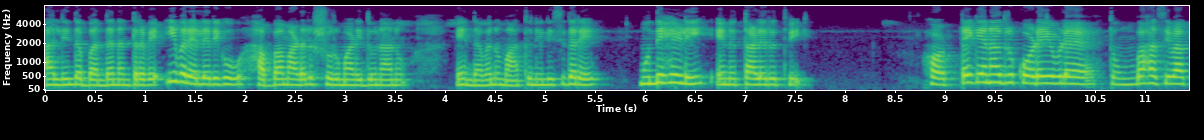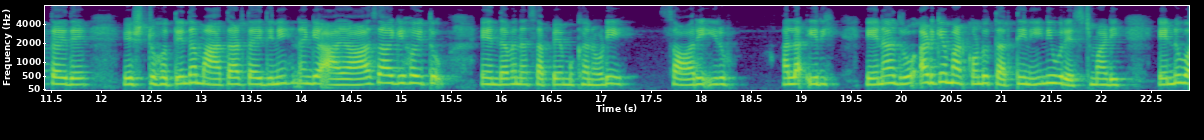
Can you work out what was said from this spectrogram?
ಅಲ್ಲಿಂದ ಬಂದ ನಂತರವೇ ಇವರೆಲ್ಲರಿಗೂ ಹಬ್ಬ ಮಾಡಲು ಶುರು ಮಾಡಿದ್ದು ನಾನು. ಎಂದವನು ಮಾತು ನಿಲ್ಲಿಸಿದರೆ, ಮುಂದೆ ಹೇಳಿ, ಎನ್ನುತ್ತಾಳೆ ಋತ್ವಿ. ಹೊಟ್ಟೆಗೇನಾದರೂ ಕೊಡೆ ಇವಳೆ, ತುಂಬ ಹಸಿವಾಗ್ತಾ ಇದೆ. ಎಷ್ಟು ಹೊತ್ತಿಂದ ಮಾತಾಡ್ತಾ ಇದ್ದೀನಿ ನನಗೆ ಆಯಾಸ ಆಗಿ ಹೋಯಿತು, ಎಂದವನ ಸಪ್ಪೆ ಮುಖ ನೋಡಿ, ಸಾರಿ, ಇರು. ಅಲ್ಲ, ಇರಿ, ಏನಾದರೂ ಅಡುಗೆ ಮಾಡಿಕೊಂಡು ತರ್ತೀನಿ, ನೀವು ರೆಸ್ಟ್ ಮಾಡಿ, ಎನ್ನುವ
